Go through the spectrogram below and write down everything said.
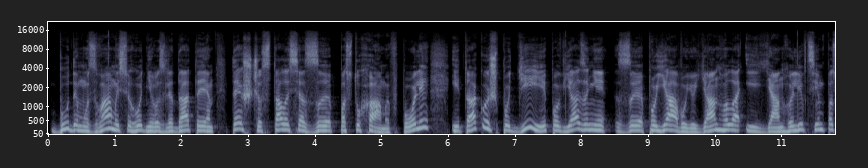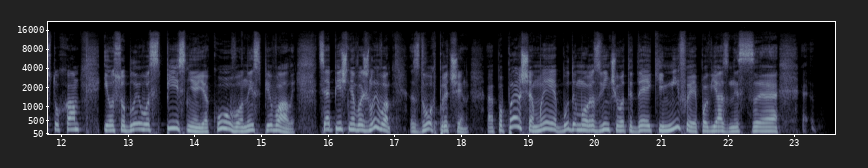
будемо з вами сьогодні розглядати те, що сталося з пастухами в полі, і також події, пов'язані з появою Янгола і Янголів цим пастухам, і особливо з піснею, яку вони співали. Ця пісня важлива з двох причин. Е, По-перше, ми будемо розвінчувати деякі міфи, пов'язані з е,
